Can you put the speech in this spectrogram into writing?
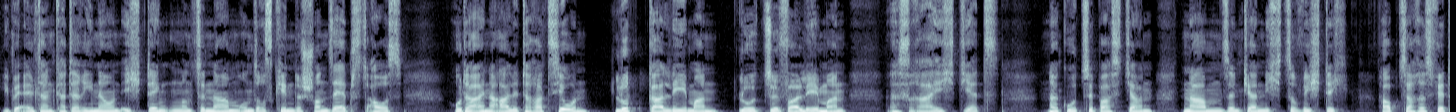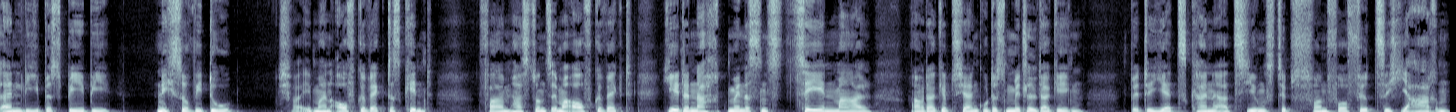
Liebe Eltern, Katharina und ich denken uns den Namen unseres Kindes schon selbst aus. Oder eine Alliteration. Ludger Lehmann, Luzifer Lehmann. Es reicht jetzt. Na gut, Sebastian, Namen sind ja nicht so wichtig. Hauptsache es wird ein liebes Baby. Nicht so wie du. Ich war eben ein aufgewecktes Kind. Vor allem hast du uns immer aufgeweckt. Jede Nacht mindestens zehnmal. Aber da gibt's ja ein gutes Mittel dagegen. Bitte jetzt keine Erziehungstipps von vor 40 Jahren.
